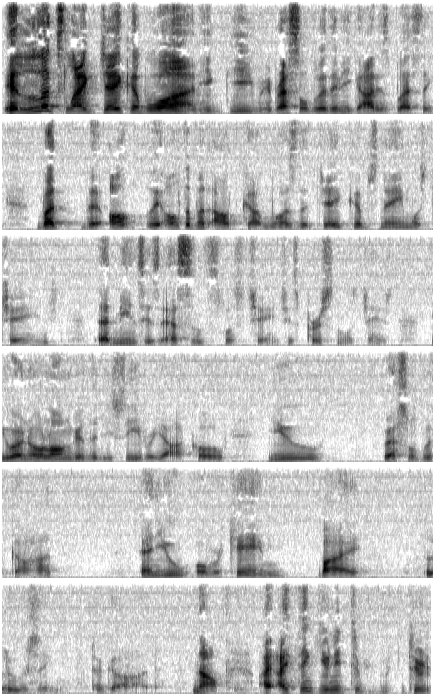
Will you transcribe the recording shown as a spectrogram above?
it looks like Jacob won. He, he wrestled with him, he got his blessing. But the, the ultimate outcome was that Jacob's name was changed that means his essence was changed, his person was changed. You are no longer the deceiver, Yaakov. You wrestled with God, and you overcame by losing to God. Now, I, I think you need to, to,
